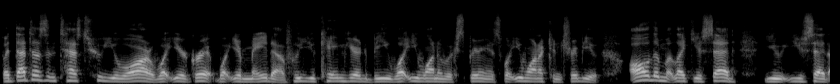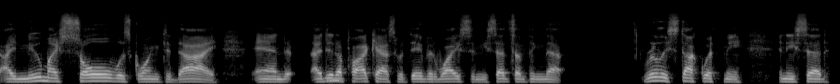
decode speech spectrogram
But that doesn't test who you are, what your grit, what you're made of, who you came here to be, what you want to experience, what you want to contribute. All of them, like you said, you you said I knew my soul was going to die, and I did mm-hmm. a podcast with David Weiss, and he said something that really stuck with me. And he said,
